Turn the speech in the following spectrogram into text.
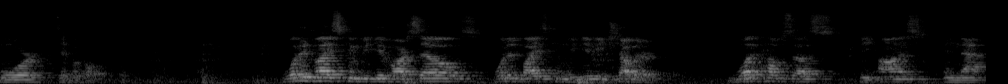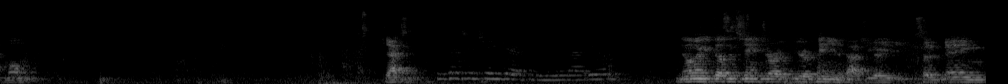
more difficult. What advice can we give ourselves? What advice can we give each other? What helps us be honest in that moment? Jackson. It doesn't change your opinion about you. Knowing it doesn't change your, your opinion about you. Are you so saying,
